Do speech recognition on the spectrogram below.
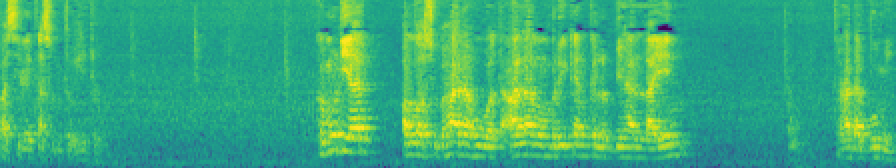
fasilitas untuk hidup. Kemudian Allah Subhanahu wa taala memberikan kelebihan lain terhadap bumi.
